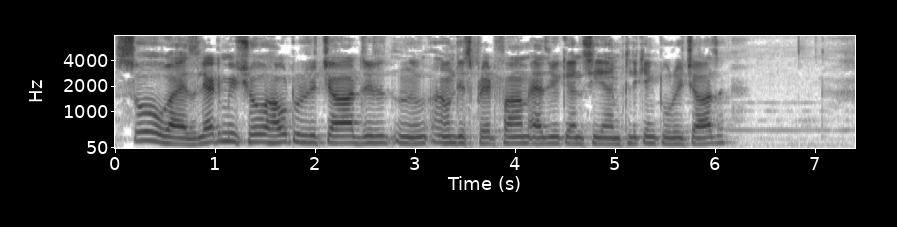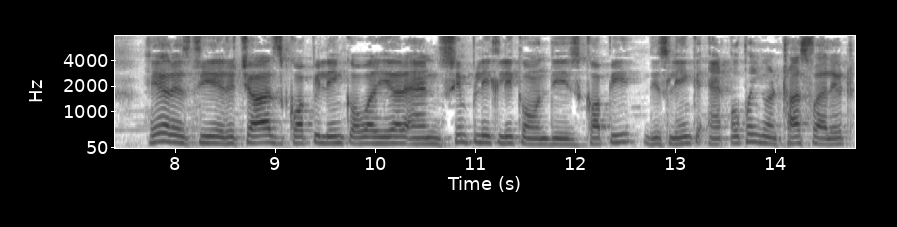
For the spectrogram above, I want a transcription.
So guys let me show how to recharge uh, on this platform. As you can see i'm clicking to recharge here is the recharge copy link over here and simply click on this copy this link and open your trust wallet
